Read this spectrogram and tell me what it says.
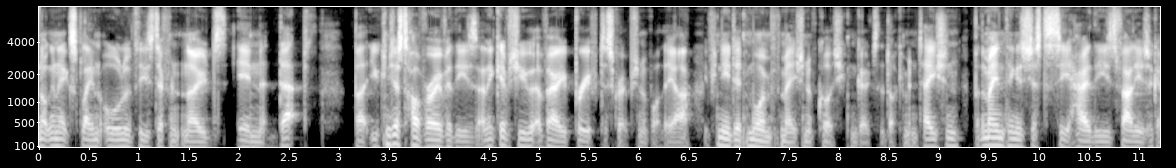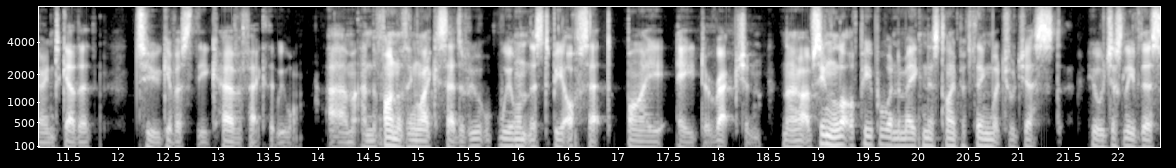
not going to explain all of these different nodes in depth but you can just hover over these and it gives you a very brief description of what they are. If you needed more information, of course, you can go to the documentation, but the main thing is just to see how these values are going together to give us the curve effect that we want. Um, and the final thing, like I said, is we, we want this to be offset by a direction. Now, I've seen a lot of people when they're making this type of thing, which will just who will just leave this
